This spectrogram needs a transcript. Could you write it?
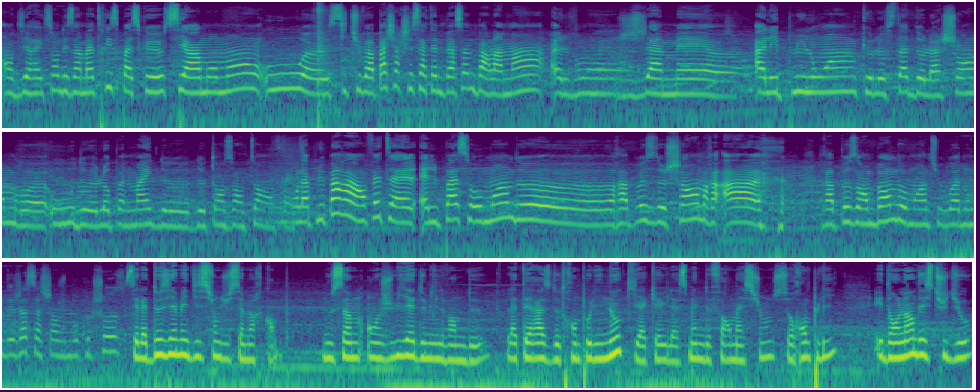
en direction des amatrices parce que c'est un moment où euh, si tu vas pas chercher certaines personnes par la main, elles vont jamais euh, aller plus loin que le stade de la chambre euh, ou de l'open mic de, de, temps en temps. Pour la plupart, en fait, elles, elles passent au moins de rappeuse de chambre à rappeuse en bande au moins, tu vois. Donc déjà, ça change beaucoup de choses. C'est la deuxième édition du Summer Camp. Nous sommes en juillet 2022. La terrasse de Trampolino, qui accueille la semaine de formation, se remplit. Et dans l'un des studios,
